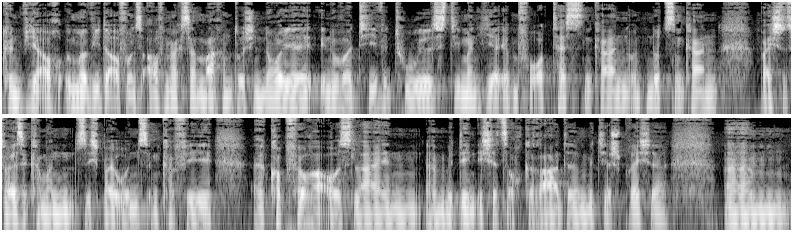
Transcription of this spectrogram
können wir auch immer wieder auf uns aufmerksam machen durch neue innovative Tools, die man hier eben vor Ort testen kann und nutzen kann. Beispielsweise kann man sich bei uns im Café äh, Kopfhörer ausleihen, äh, mit denen ich jetzt auch gerade mit dir spreche. Ähm,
